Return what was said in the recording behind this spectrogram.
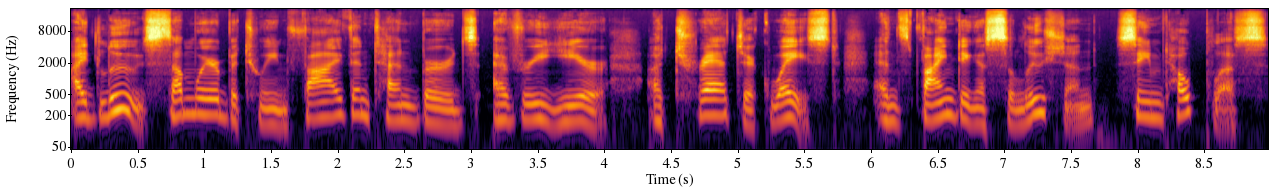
I'd lose somewhere between five and ten birds every year, a tragic waste, and finding a solution seemed hopeless.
